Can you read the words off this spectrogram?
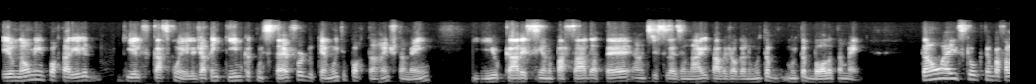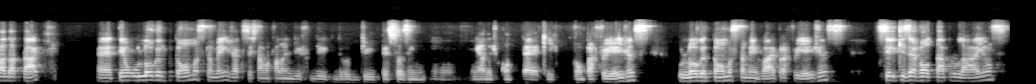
eu não me importaria que ele ficasse com ele. Ele já tem química com Stafford, o que é muito importante também. E o cara, esse ano passado, até antes de se lesionar, ele estava jogando muita, muita bola também. Então é isso que eu tenho para falar do ataque. É, tem o Logan Thomas também, já que vocês estavam falando de, de, de pessoas em, em, em, ano de é, que vão para free agents. O Logan Thomas também vai para free agents. Se ele quiser voltar para o Lions,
